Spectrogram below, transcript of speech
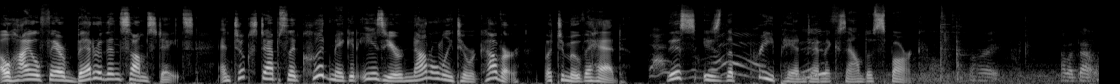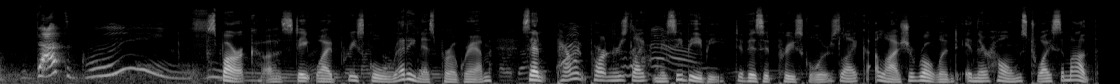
Ohio fared better than some states and took steps that could make it easier not only to recover, but to move ahead. This is the pre pandemic sound of Spark. All right. How about that one? That's green. Spark, a statewide preschool readiness program, sent parent partners like Missy Beebe to visit preschoolers like Elijah Rowland in their homes twice a month,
